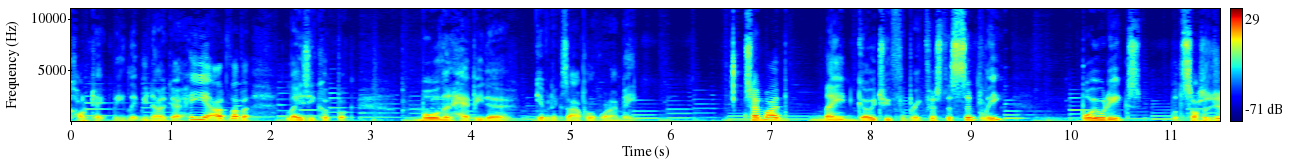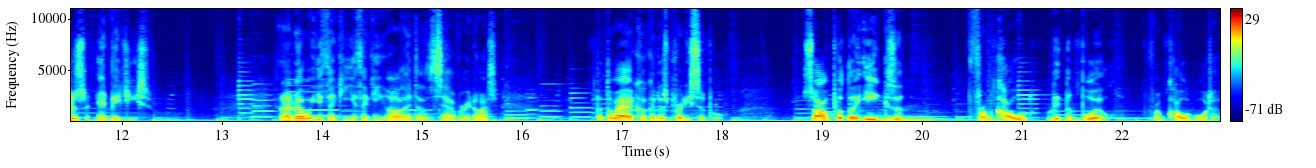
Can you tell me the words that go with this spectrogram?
contact me. Let me know. Go, hey, yeah, I'd love a lazy cookbook. More than happy to give an example of what I mean. So, my main go to for breakfast is simply boiled eggs with sausages and veggies. And I know what you're thinking. You're thinking, oh, that doesn't sound very nice. But the way I cook it is pretty simple. So I'll put the eggs in from cold, let them boil from cold water.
